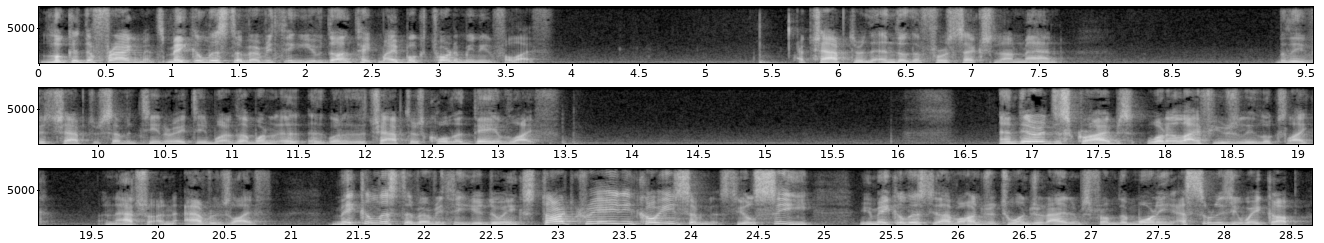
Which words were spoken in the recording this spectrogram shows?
Look at the fragments. Make a list of everything you've done. Take my book, Toward a Meaningful Life. A chapter in the end of the first section on man. I believe it's chapter 17 or 18. One, one, of the chapters called A Day of Life. And there it describes what a life usually looks like, a natural, an average life, Make a list of everything you're doing. Start creating cohesiveness. You'll see, you make a list, you'll have 100, 200 items from the morning as soon as you wake up.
